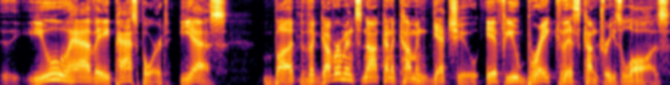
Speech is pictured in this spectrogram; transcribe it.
you have a passport, yes, but the government's not going to come and get you if you break this country's laws.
